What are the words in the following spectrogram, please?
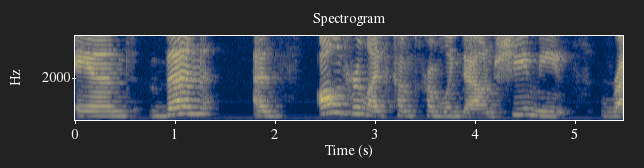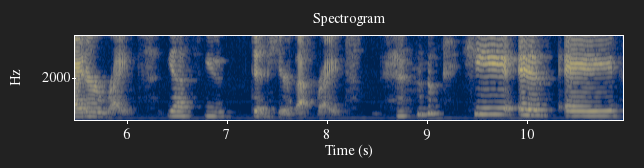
And then, as all of her life comes crumbling down, she meets Ryder Wright. Yes, you did hear that right. he is a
